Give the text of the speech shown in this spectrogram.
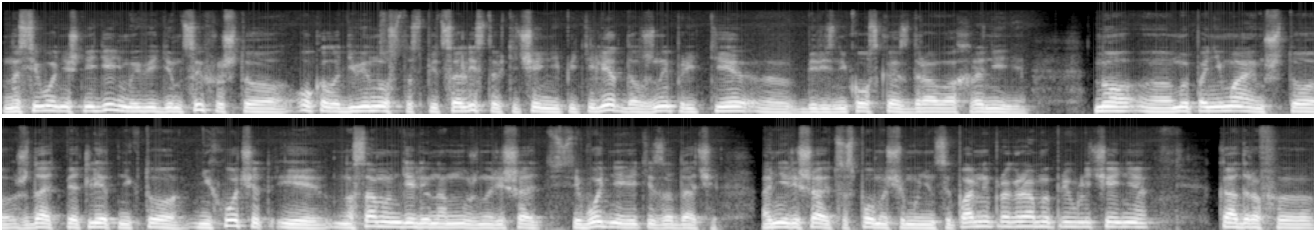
на сегодняшний день мы видим цифры, что около 90 специалистов в течение пяти лет должны прийти э, в Березниковское здравоохранение. Но э, мы понимаем, что ждать пять лет никто не хочет, и на самом деле нам нужно решать сегодня эти задачи. Они решаются с помощью муниципальной программы привлечения кадров э,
